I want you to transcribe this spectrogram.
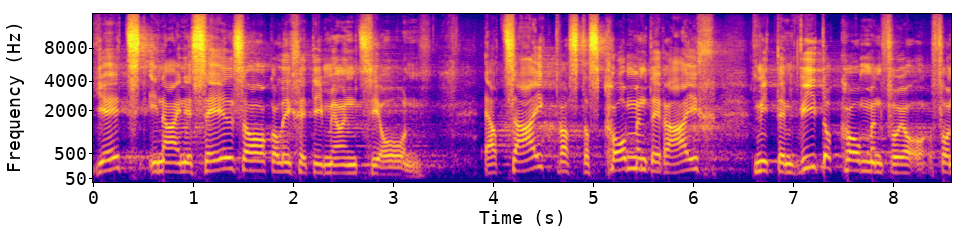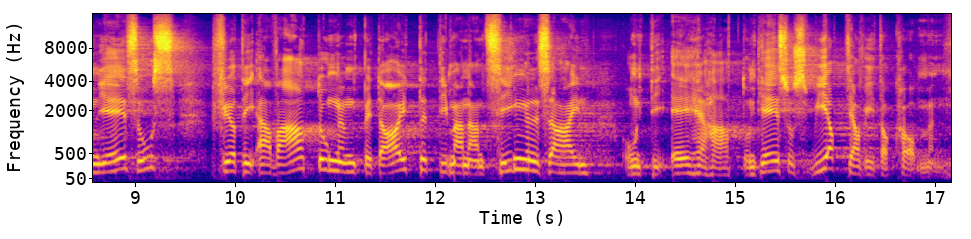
jetzt in eine seelsorgerliche Dimension. Er zeigt, was das kommende Reich mit dem Wiederkommen von Jesus für die Erwartungen bedeutet, die man an Single sein und die Ehe hat. Und Jesus wird ja wiederkommen.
